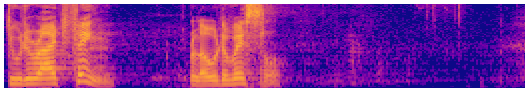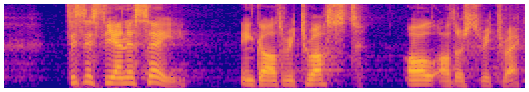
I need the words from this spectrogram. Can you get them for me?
do the right thing, blow the whistle. This is the NSA. In God we trust, all others we track.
